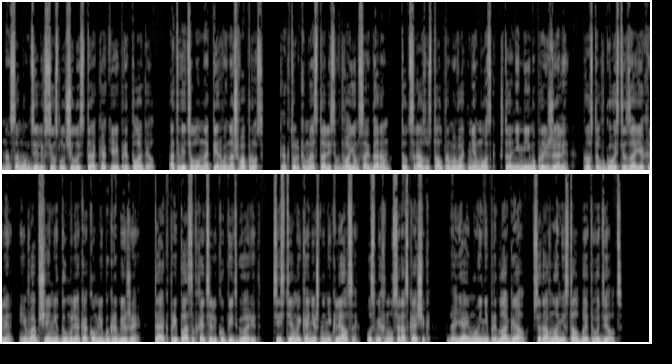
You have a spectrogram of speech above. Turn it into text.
На самом деле все случилось так, как я и предполагал. Ответил он на первый наш вопрос. Как только мы остались вдвоем с Айдаром, тот сразу стал промывать мне мозг, что они мимо проезжали, просто в гости заехали и вообще не думали о каком-либо грабеже. Так, припасов хотели купить, говорит. Системой, конечно, не клялся, усмехнулся рассказчик. Да я ему и не предлагал, все равно не стал бы этого делать.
